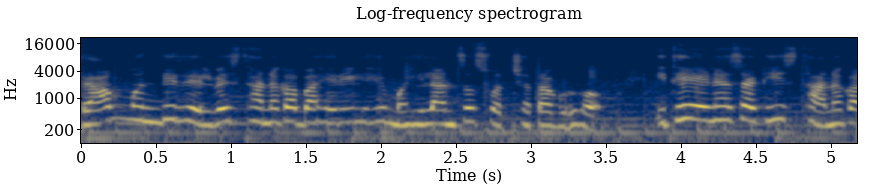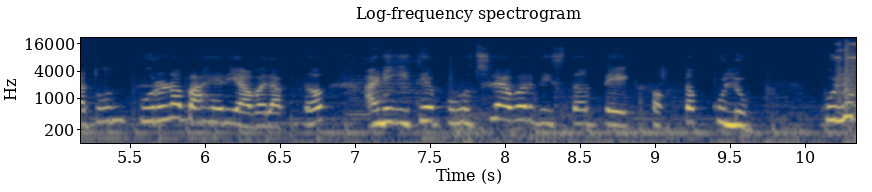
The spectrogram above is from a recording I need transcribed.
राम मंदिर रेल्वे स्थानकाबाहेरील हे महिलांचं स्वच्छतागृह. इथे येण्यासाठी स्थानकातून पूर्ण बाहेर यावं लागतं आणि इथे पोहोचल्यावर दिसतं ते एक फक्त कुलूप. कुलूप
